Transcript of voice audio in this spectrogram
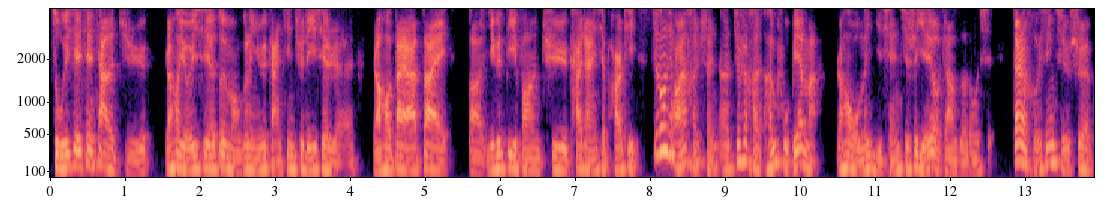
组一些线下的局，然后有一些对某个领域感兴趣的一些人，然后大家在。啊，一个地方去开展一些 party，这东西好像很神，呃，就是很很普遍嘛。然后我们以前其实也有这样子的东西，但是核心其实是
